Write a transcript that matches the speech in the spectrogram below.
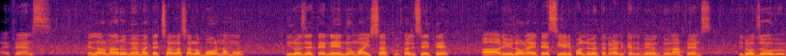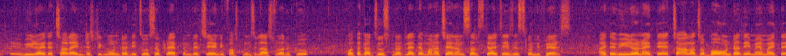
Hi friends. ఎలా ఉన్నారు? మేమైతే చాలా చాలా బాగున్నాము. ఈరోజైతే నేను మా ఇషాకు కలిసి అయితే ఆ అడవిలోనైతే సీడి పళ్ళు వెతకడానికి మేము వెళ్తున్నాం ఫ్రెండ్స్. ఈరోజు వీడియో అయితే చాలా ఇంట్రెస్టింగ్గా ఉంటుంది. చూసే ప్రయత్నం అయితే చేయండి ఫస్ట్ నుంచి లాస్ట్ వరకు. కొత్తగా చూసినట్లయితే మన ఛానల్ సబ్స్క్రైబ్ చేసేసుకోండి ఫ్రెండ్స్. అయితే వీడియోని అయితే చాలా బాగుంటుంది. మేమైతే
